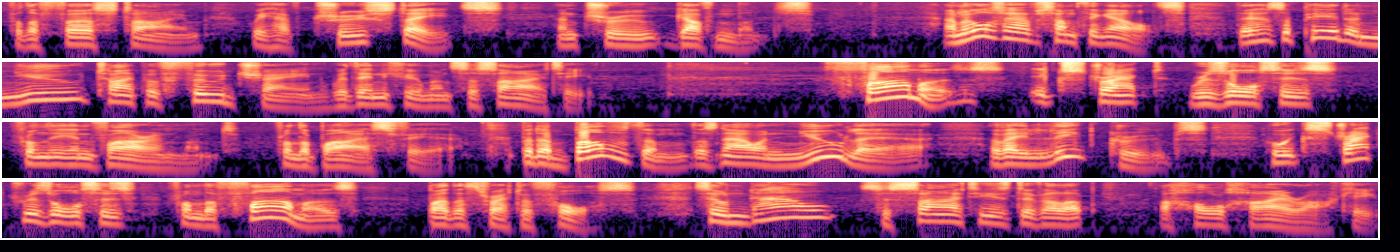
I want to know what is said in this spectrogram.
for the first time, we have true states and true governments. And we also have something else. There has appeared a new type of food chain within human society. Farmers extract resources from the environment, from the biosphere. But above them, there's now a new layer of elite groups who extract resources from the farmers by the threat of force. So now societies develop a whole hierarchy.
